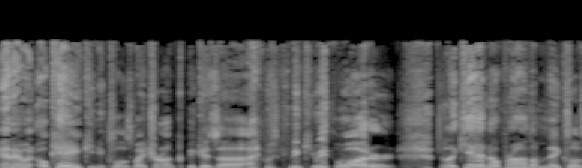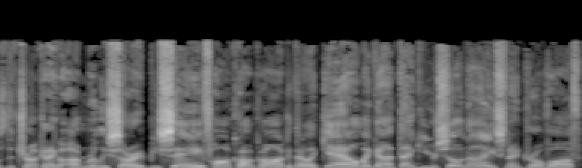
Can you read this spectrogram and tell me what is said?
And I went, Okay, can you close my trunk? Because uh, I was going to give you the water. They're like, Yeah, no problem. And they closed the trunk. And I go, I'm really sorry. Be safe. Honk, honk, honk. And they're like, Yeah, oh my God, thank you. You're so nice. And I drove off.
